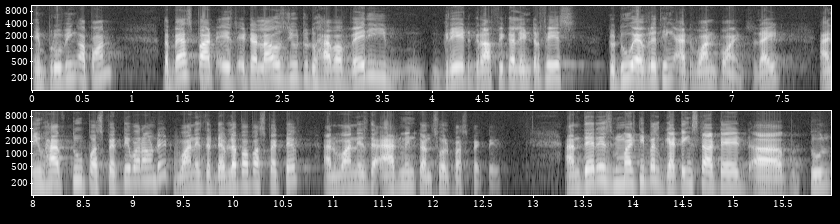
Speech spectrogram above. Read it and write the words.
improving upon. The best part is it allows you to have a very great graphical interface to do everything at one point, right? And you have two perspective around it. One is the developer perspective, and one is the admin console perspective. And there is multiple getting started uh, tool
